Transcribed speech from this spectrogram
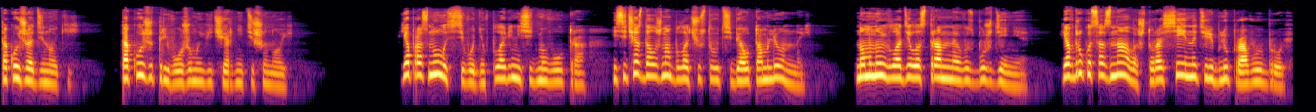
такой же одинокий такой же тревожимой вечерней тишиной. Я проснулась сегодня в половине седьмого утра и сейчас должна была чувствовать себя утомленной. Но мной владело странное возбуждение. Я вдруг осознала, что рассеянно тереблю правую бровь.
